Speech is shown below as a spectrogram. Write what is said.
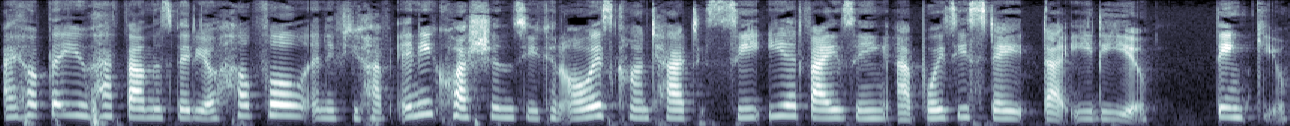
I hope that you have found this video helpful, and if you have any questions, you can always contact ceadvising at boisestate.edu. Thank you.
